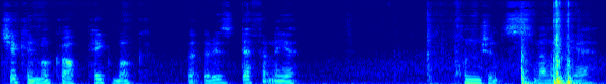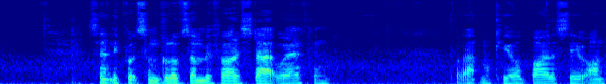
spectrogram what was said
chicken muck or pig muck, but there is definitely a pungent smell in the air. Certainly put some gloves on before I start work and put that mucky old boiler suit on.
